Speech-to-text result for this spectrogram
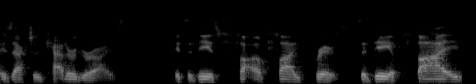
is actually categorized. It's a day of five prayers. It's a day of five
